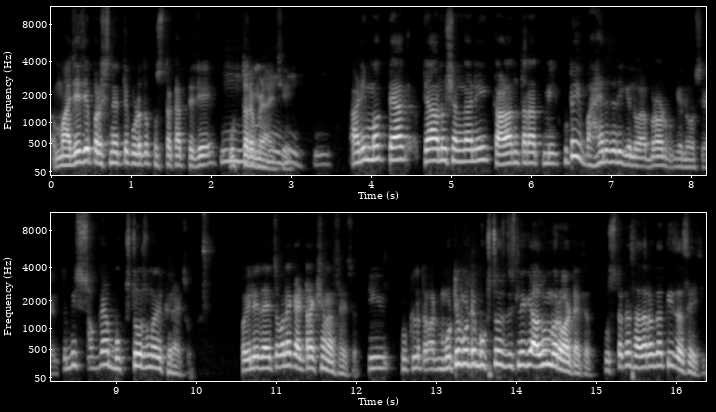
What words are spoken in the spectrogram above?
माझे जे प्रश्न आहेत ते कुठं तर पुस्तकात त्याचे उत्तरं मिळायची. आणि मग त्या त्या अनुषंगाने काळांतरात मी कुठेही बाहेर जरी गेलो अब्रॉड गेलो असेल तर मी सगळ्या बुक स्टोर्समध्ये फिरायचो. पहिले जायचं मला एक अट्रॅक्शन असायचं की कुठलं तर मोठे मोठे बुक स्टोर्स दिसले की अजून बरं वाटायचं. पुस्तकं साधारणतः तीच असायची.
